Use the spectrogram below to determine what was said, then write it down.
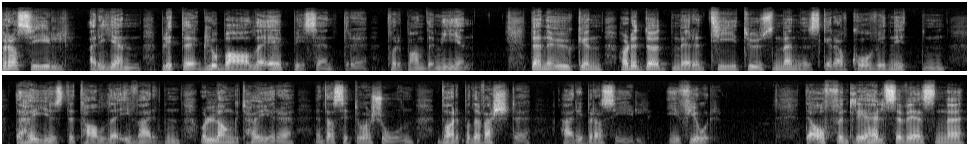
Brasil er igjen blitt det globale episenteret for pandemien. Denne uken har det dødd mer enn 10 000 mennesker av covid-19, det høyeste tallet i verden og langt høyere enn da situasjonen var på det verste her i Brasil i fjor. Det offentlige helsevesenet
